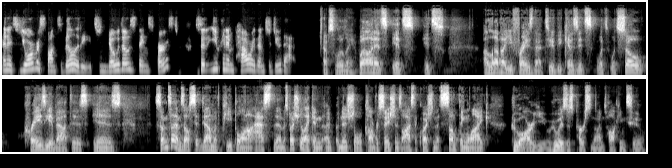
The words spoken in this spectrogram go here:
And it's your responsibility to know those things first so that you can empower them to do that. Absolutely. Well, and it's it's it's I love how you phrase that too because it's what's what's so crazy about this is sometimes I'll sit down with people and I'll ask them, especially like in uh, initial conversations, I'll ask the question that's something like, "Who are you? Who is this person that I'm talking to?"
